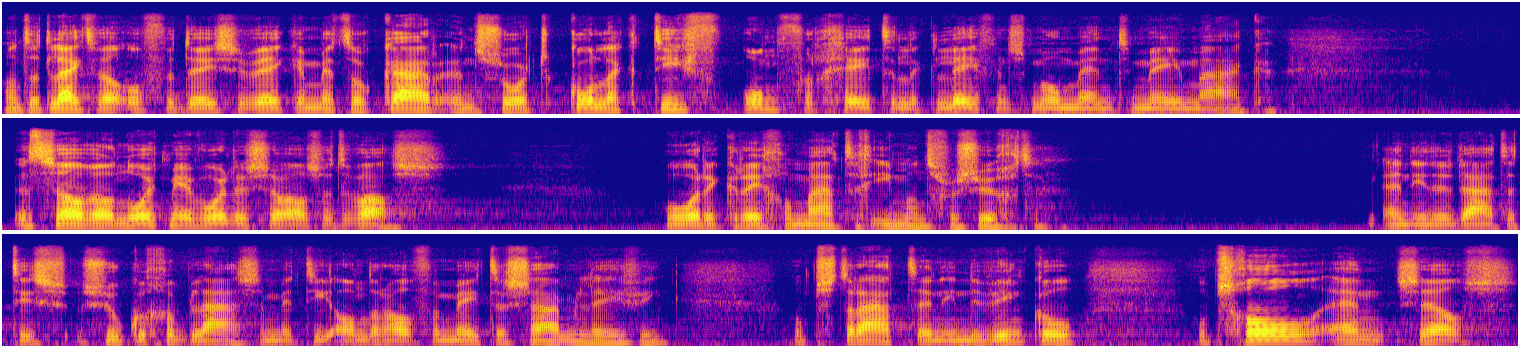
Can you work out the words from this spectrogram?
want het lijkt wel of we deze weken met elkaar een soort collectief onvergetelijk levensmoment meemaken. Het zal wel nooit meer worden zoals het was, hoor ik regelmatig iemand verzuchten. En inderdaad, het is zoeken geblazen met die anderhalve meter samenleving. Op straat en in de winkel, op school en zelfs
